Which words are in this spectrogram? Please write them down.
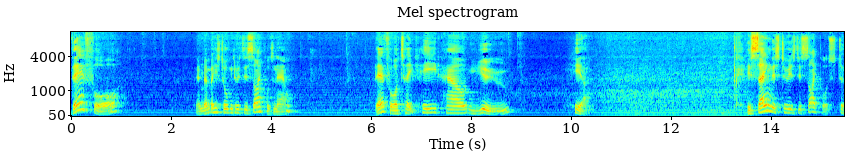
Therefore, remember he's talking to his disciples now, Therefore, take heed how you hear. He's saying this to his disciples, to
